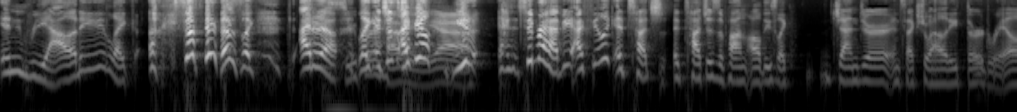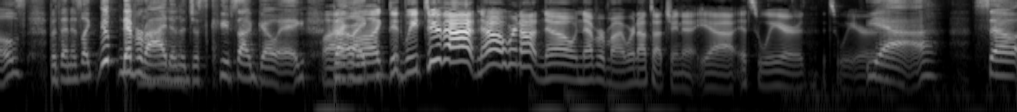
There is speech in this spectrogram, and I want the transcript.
in reality like something was like I don't know. Super like it just I feel yeah. you super heavy. I feel like it touch it touches upon all these like gender and sexuality third rails, but then it's like, oop, never mind, and it just keeps on going. Like, but like, like, did we do that? No, we're not. No, never mind. We're not touching it. Yeah, it's weird. It's weird. yeah. So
